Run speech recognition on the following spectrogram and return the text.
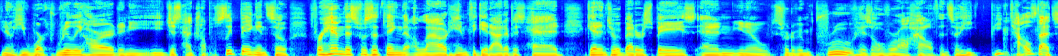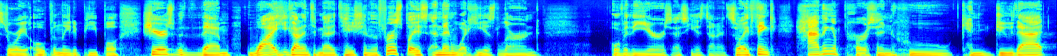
You know, he worked really hard and he, he just had trouble sleeping. And so for him, this was a thing that allowed him to get out of his head, get into a better space, and, you know, sort of improve his overall health. And so he, he tells that story openly to people, shares with them why he got into meditation in the first place, and then what he has learned over the years as he has done it. So I think having a person who can do that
